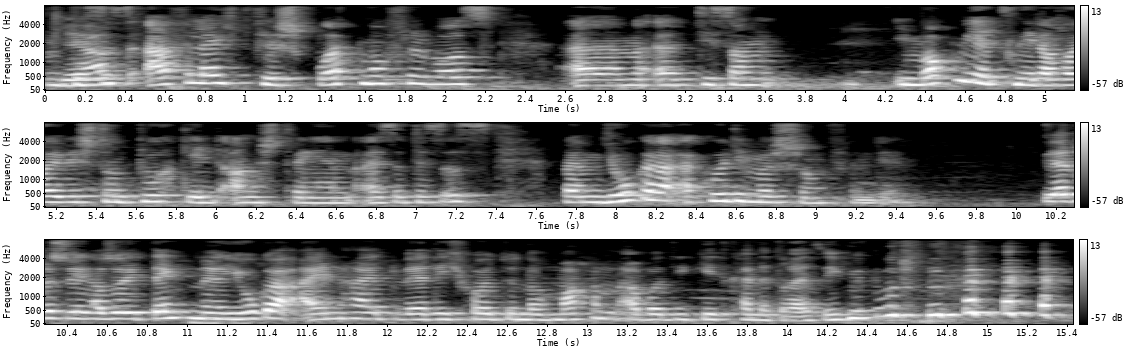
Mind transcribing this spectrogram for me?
Und ja. das ist auch vielleicht für Sportmuffel was, ähm, äh, die sagen, ich mag mich jetzt nicht eine halbe Stunde durchgehend anstrengen. Also das ist beim Yoga eine gute Mischung, finde ich. Ja, deswegen, also ich denke, eine Yoga-Einheit werde ich heute noch machen, aber die geht keine 30 Minuten.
